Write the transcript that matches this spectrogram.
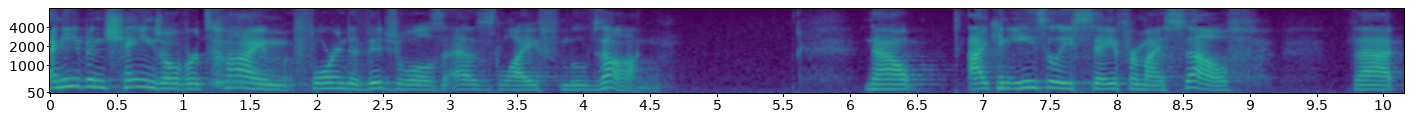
and even change over time for individuals as life moves on. Now, I can easily say for myself that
